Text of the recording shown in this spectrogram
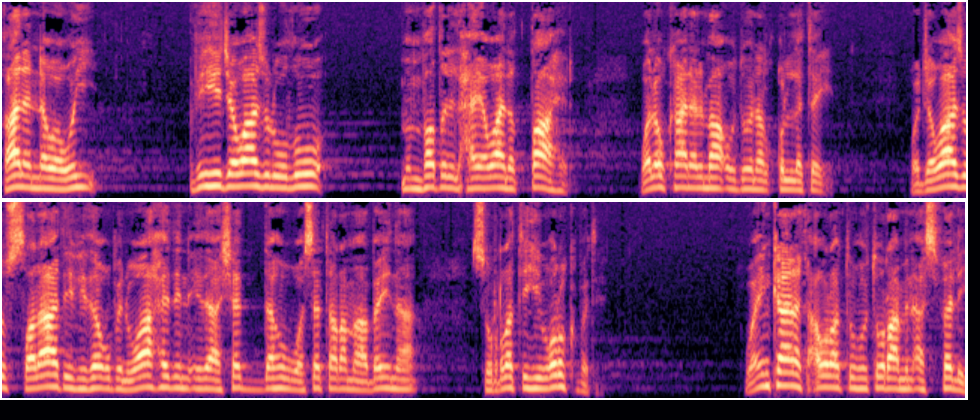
قال النووي فيه جواز الوضوء من فضل الحيوان الطاهر ولو كان الماء دون القلتين. وجواز الصلاة في ثوب واحد إذا شده وستر ما بين سرته وركبته. وإن كانت عورته ترى من أسفله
